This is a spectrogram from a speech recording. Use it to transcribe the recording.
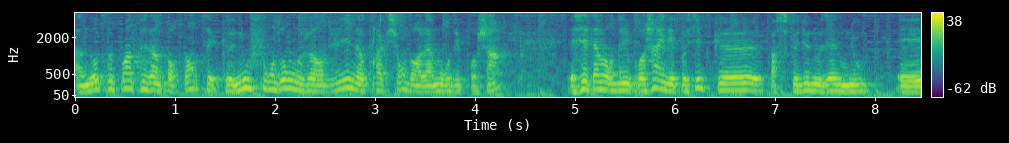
un autre point très important, c'est que nous fondons aujourd'hui notre action dans l'amour du prochain. Et cet amour du prochain, il est possible que parce que Dieu nous aime, nous. Et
